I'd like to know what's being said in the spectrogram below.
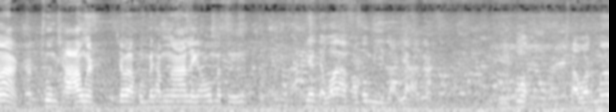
มากครับช่วงเช้าไงใช่ป่ะคนไปทำงานอะไรเขามาซื้อ เนี่ยแต่ว่าเขาก็มีหลายอย่างนะ มีพวกชาวาร์มา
